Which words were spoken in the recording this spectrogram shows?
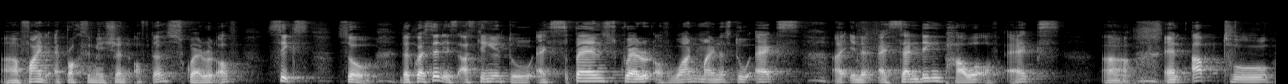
uh, find the approximation of the square root of 6. So, the question is asking you to expand square root of 1 minus 2x uh, in the ascending power of x uh, and up to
